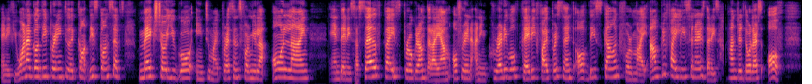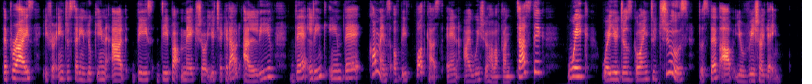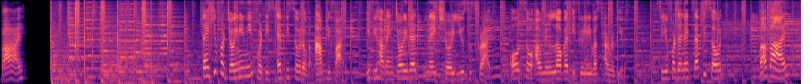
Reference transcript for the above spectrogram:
And if you want to go deeper into the con- these concepts, make sure you go into my presence formula online. And then it's a self-paced program that I am offering an incredible 35% off discount for my Amplify listeners. That is $100 off the price. If you're interested in looking at this deeper, make sure you check it out. I'll leave the link in the comments of this podcast. And I wish you have a fantastic week where you're just going to choose to step up your visual game. Bye. Thank you for joining me for this episode of Amplify. If you have enjoyed it, make sure you subscribe. Also, I will love it if you leave us a review. See you for the next episode. Bye bye.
